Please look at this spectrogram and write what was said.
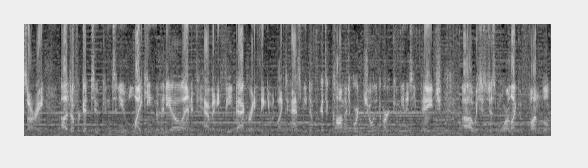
sorry, uh, don't forget to continue liking the video, and if you have any feedback or anything you would like to ask me, don't forget to comment or join our community page, uh, which is just more like a fun little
